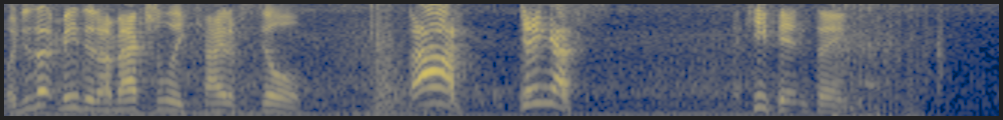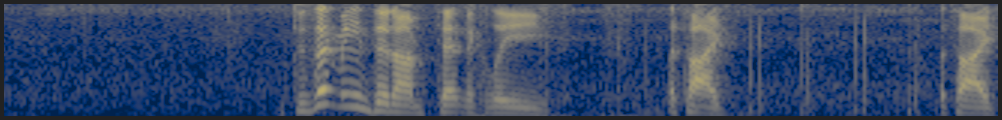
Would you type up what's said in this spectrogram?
Well, does that mean that I'm actually kind of still... Ah! Dingus! I keep hitting things. Does that mean that I'm technically... Let's hide. Let's hide.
